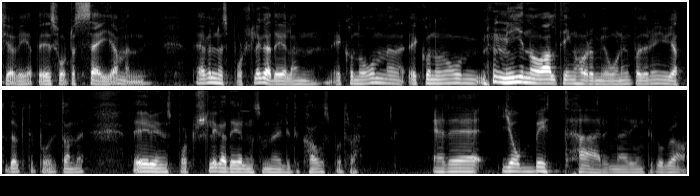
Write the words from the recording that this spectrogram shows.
Jag vet, det är svårt att säga men det är väl den sportsliga delen. Ekonom, ekonomin och allting har de i ordning på. Det är de ju jätteduktiga på. Utan det, det är ju den sportsliga delen som det är lite kaos på tror jag. Är det jobbigt här när det inte går bra?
